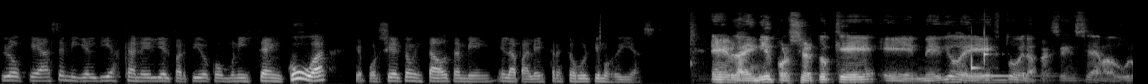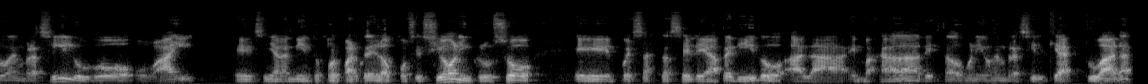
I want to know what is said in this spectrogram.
lo que hace Miguel Díaz Canel y el Partido Comunista en Cuba, que por cierto han estado también en la palestra estos últimos días. Eh, Vladimir, por cierto que eh, en medio de esto, de la presencia de Maduro en Brasil, hubo o hay eh, señalamientos por parte de la oposición, incluso pues hasta se le ha pedido a la Embajada de Estados Unidos en Brasil que actuara,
